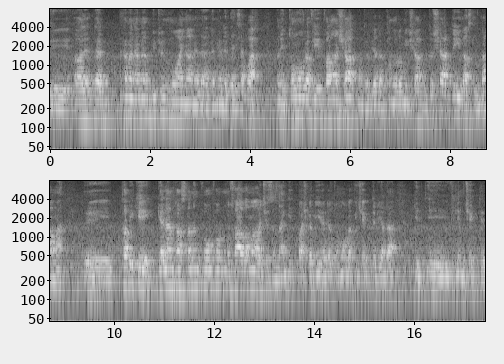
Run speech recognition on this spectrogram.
e, aletler hemen hemen bütün muayenehanelerde neredeyse var. Hani tomografi falan şart mıdır ya da panoramik şart mıdır? Şart değil aslında ama e, tabii ki gelen hastanın konforunu sağlama açısından git başka bir yerde tomografi çektir ya da git e, film çektir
